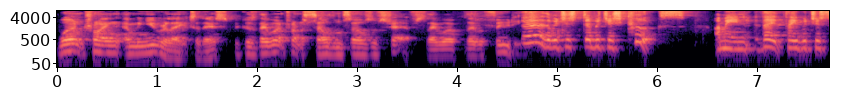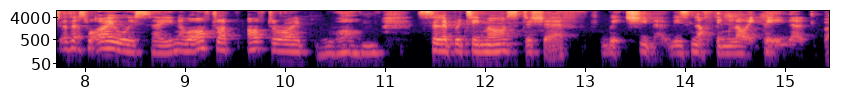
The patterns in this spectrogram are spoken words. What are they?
weren't trying? I mean, you relate to this because they weren't trying to sell themselves as chefs. They were they were foodies. Yeah, they were just they were just cooks. I mean, they they were just. That's what I always say. You know, after I after I won Celebrity MasterChef, which you know is nothing like being a,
